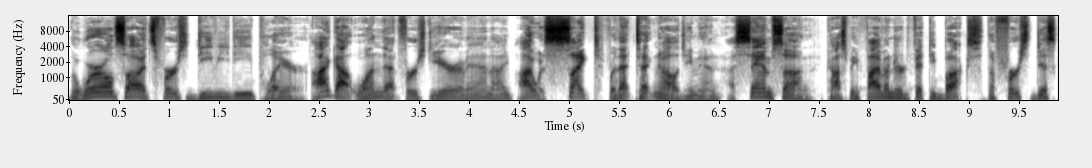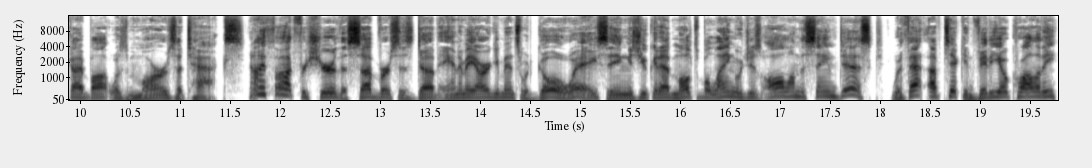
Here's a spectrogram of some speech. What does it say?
the world saw its first DVD player. I got one that first year, man. I, I was psyched for that technology, man. A Samsung cost me 550 bucks. The first disc I bought was Mars Attacks. Now, I thought for sure the sub versus dub anime arguments would go away, seeing as you could have multiple languages all on the same disc. With that uptick in video quality,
